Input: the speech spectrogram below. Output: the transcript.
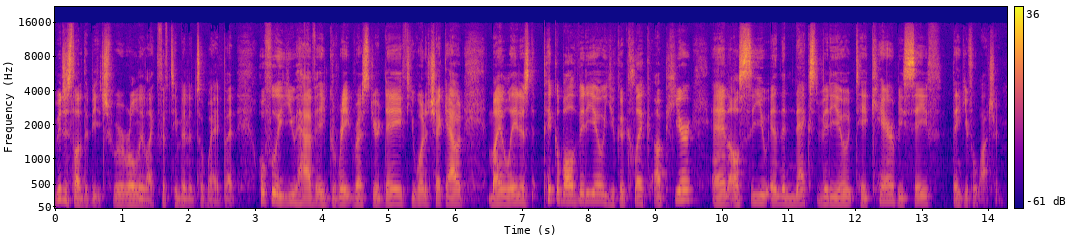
we just love the beach. We were only like 15 minutes away, but hopefully you have a great rest of your day. If you want to check out my latest pickleball video, you could click up here, and I'll see you in the next video. Take care, be safe. Thank you for watching.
